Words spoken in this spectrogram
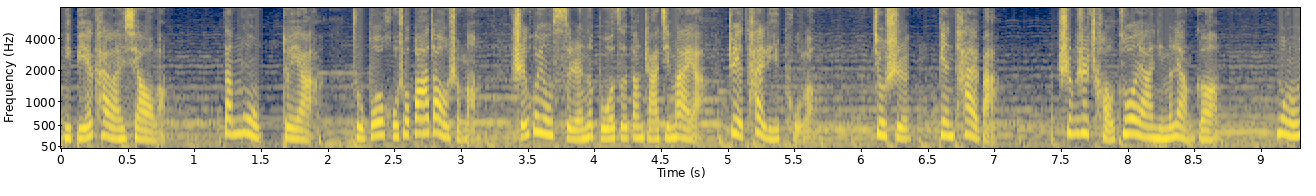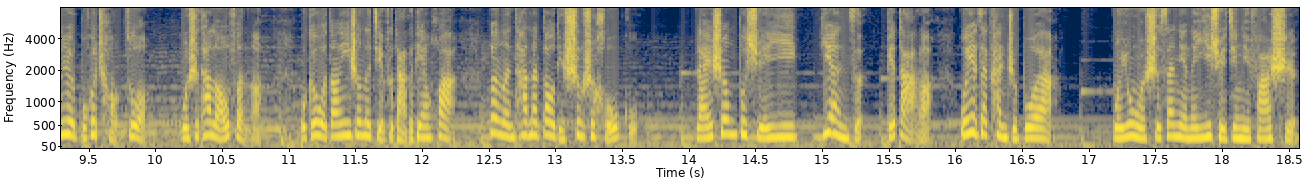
你别开玩笑了。弹幕，对呀。主播胡说八道什么？谁会用死人的脖子当炸鸡卖呀？这也太离谱了，就是变态吧？是不是炒作呀？你们两个，慕容月不会炒作，我是他老粉了。我给我当医生的姐夫打个电话，问问他那到底是不是喉骨。来生不学医，燕子别打了，我也在看直播呀。我用我十三年的医学经历发誓，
